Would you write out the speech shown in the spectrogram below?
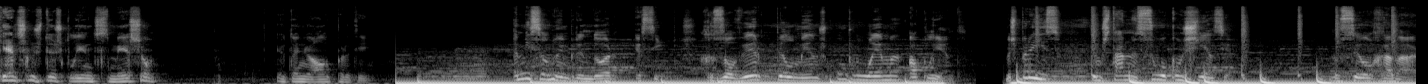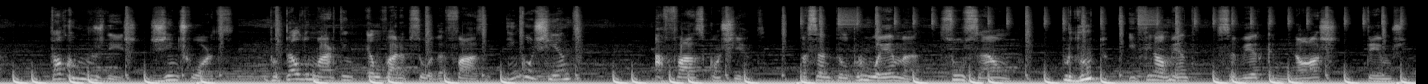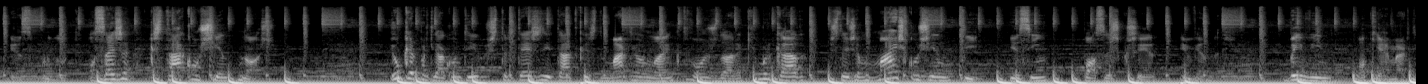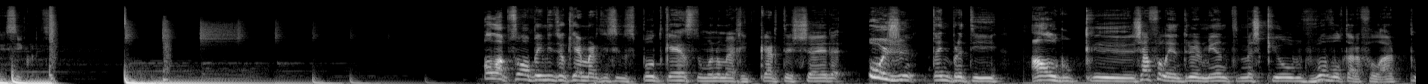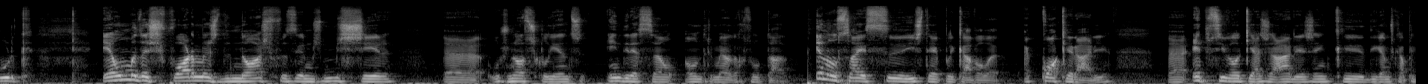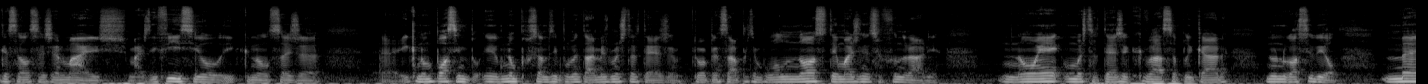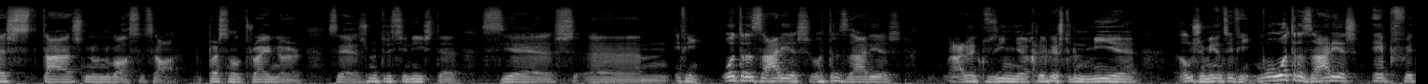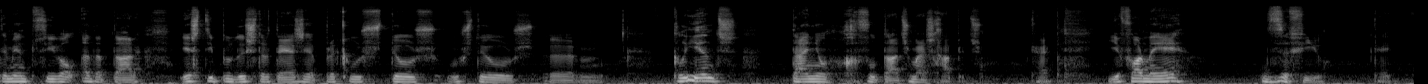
Queres que os teus clientes se mexam? Eu tenho algo para ti. A missão do empreendedor é simples: resolver pelo menos um problema ao cliente. Mas para isso, temos de estar na sua consciência, no seu radar. Tal como nos diz Gene Schwartz, o papel do marketing é levar a pessoa da fase inconsciente à fase consciente, passando pelo problema, solução, produto e finalmente saber que nós temos esse produto. Ou seja, que está consciente de nós. Eu quero partilhar contigo estratégias e táticas de marketing online que te vão ajudar a que o mercado esteja mais consciente de ti e assim possas crescer em vendas. Bem-vindo ao que é Marketing Secrets. Olá pessoal, bem-vindos ao que é Marketing Secrets Podcast. O meu nome é Ricardo Teixeira. Hoje tenho para ti algo que já falei anteriormente, mas que eu vou voltar a falar porque é uma das formas de nós fazermos mexer uh, os nossos clientes em direção a um determinado resultado. Eu não sei se isto é aplicável a, a qualquer área. Uh, é possível que haja áreas em que, digamos que a aplicação seja mais, mais difícil e que não seja uh, e que não, possa, não possamos implementar a mesma estratégia. Estou a pensar, por exemplo, aluno nosso tem uma agência funerária. Não é uma estratégia que vá se aplicar no negócio dele mas se estás no negócio, sei lá, personal trainer, se és nutricionista, se és, um, enfim, outras áreas, outras áreas, área da cozinha, gastronomia, alojamentos, enfim, outras áreas, é perfeitamente possível adaptar este tipo de estratégia para que os teus, os teus um, clientes tenham resultados mais rápidos. Okay? E a forma é desafio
